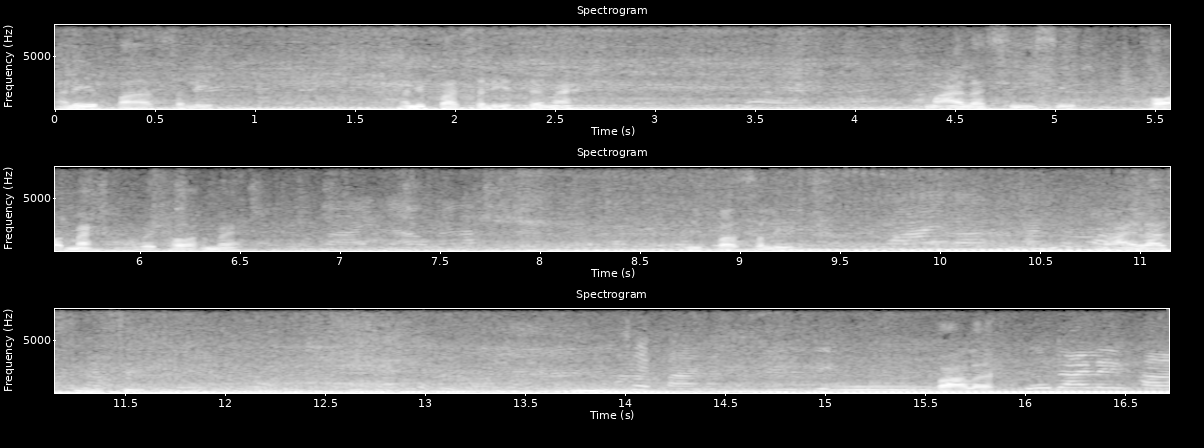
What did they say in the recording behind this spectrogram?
อันนี้ปลาสลิด อันนี้ปลาสลิดใช่ไหม ไม้ละสี่สิบทอดไหมเอาไปทอดไหมนี่ปลาสลิดไม้ละสี่สิบใช่ปลานะปลาอะไรเลือกได้เลยค่ะ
